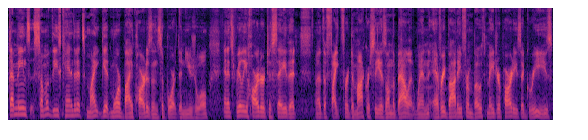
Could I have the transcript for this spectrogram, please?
That means some of these candidates might get more bipartisan support than usual, and it's really harder to say that uh, the fight for democracy is on the ballot when everybody from both major parties agrees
